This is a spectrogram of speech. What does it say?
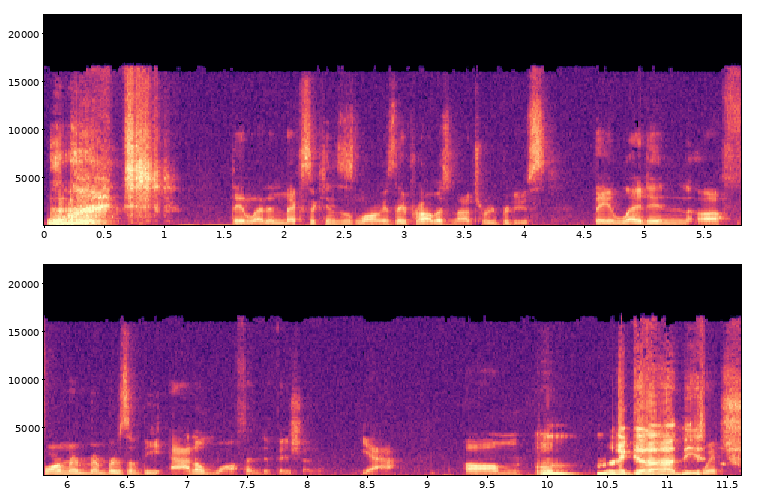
What? They let in Mexicans as long as they promise not to reproduce. They let in uh, former members of the Atomwaffen division. Yeah. Um, Oh my god, these which,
